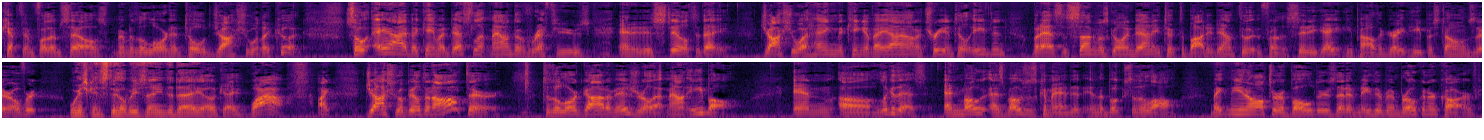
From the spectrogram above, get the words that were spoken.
kept them for themselves. Remember, the Lord had told Joshua they could. So Ai became a desolate mound of refuse, and it is still today. Joshua hanged the king of Ai on a tree until evening, but as the sun was going down, he took the body down, threw it in front of the city gate. He piled a great heap of stones there over it, which can still be seen today. Okay, wow. All right. Joshua built an altar to the Lord God of Israel at Mount Ebal. And uh, look at this. And Mo- as Moses commanded in the books of the law, make me an altar of boulders that have neither been broken or carved,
